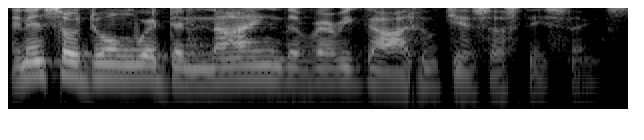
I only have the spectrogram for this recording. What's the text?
And in so doing, we're denying the very God who gives us these things.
